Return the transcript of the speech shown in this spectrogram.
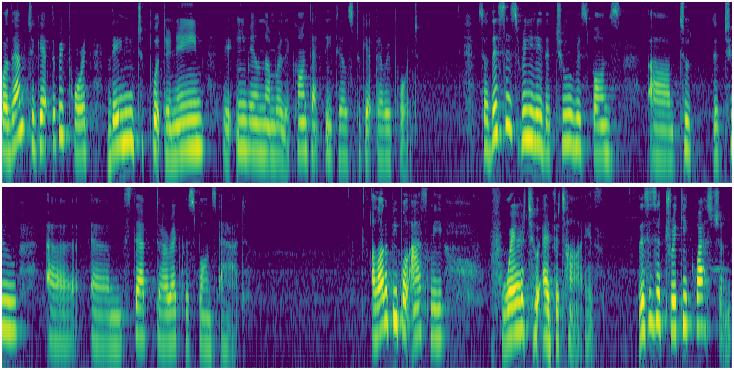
For them to get the report, they need to put their name, their email number, their contact details to get their report. So this is really the two response um, to the two uh, um, step direct response ad. A lot of people ask me where to advertise. This is a tricky question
